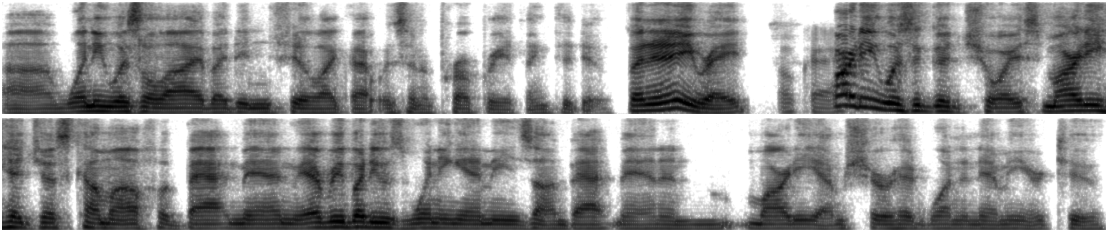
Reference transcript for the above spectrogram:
Uh, when he was alive, I didn't feel like that was an appropriate thing to do. But at any rate, okay. Marty was a good choice. Marty had just come off of Batman. Everybody was winning Emmys on Batman, and Marty, I'm sure, had won an Emmy or two.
